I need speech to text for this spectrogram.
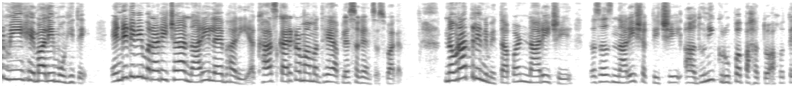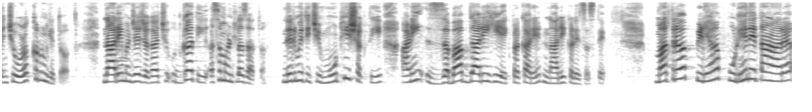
नमस्कार मी Hemali Mohite. N D T V मराठीच्या नारी लय भारी या खास कार्यक्रमामध्ये आपल्या सगळ्यांचं स्वागत. नवरात्रीनिमित्त आपण नारीची तसंच नारी शक्तीची आधुनिक रूपं पाहतो आहोत त्यांची ओळख करून घेतो आहोत. नारी म्हणजे जगाची उद्गाती असं म्हटलं जातं. निर्मितीची मोठी शक्ती आणि जबाबदारी ही एक प्रकारे नारीकडेच असते. मात्र पिढ्या पुढे नेताणाऱ्या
